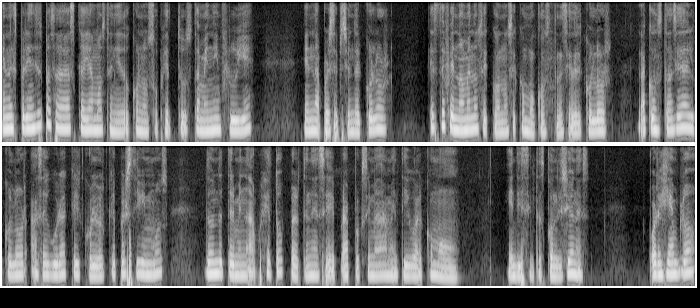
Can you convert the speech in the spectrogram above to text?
En experiencias pasadas que hayamos tenido con los objetos también influye en la percepción del color. Este fenómeno se conoce como constancia del color. La constancia del color asegura que el color que percibimos de un determinado objeto pertenece aproximadamente igual como en distintas condiciones. Por ejemplo,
